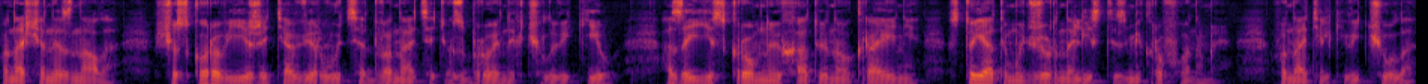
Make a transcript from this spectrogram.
Вона ще не знала, що скоро в її життя ввірвуться 12 озброєних чоловіків, а за її скромною хатою на окраїні стоятимуть журналісти з мікрофонами. Вона тільки відчула,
